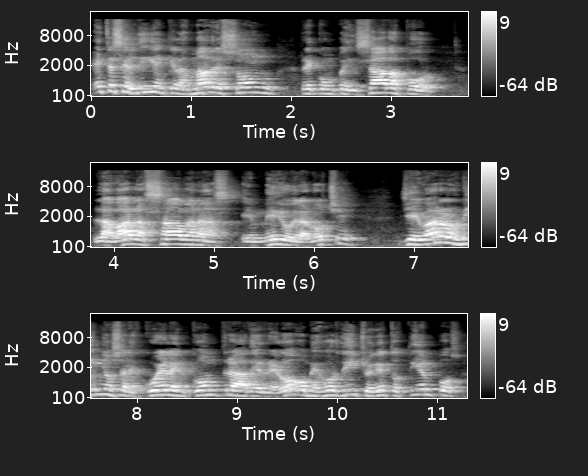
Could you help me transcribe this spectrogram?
Este es el día en que las madres son recompensadas por lavar las sábanas en medio de la noche, llevar a los niños a la escuela en contra del reloj, o mejor dicho, en estos tiempos,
